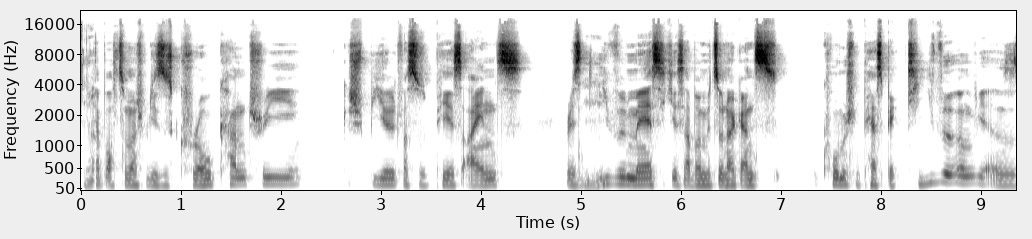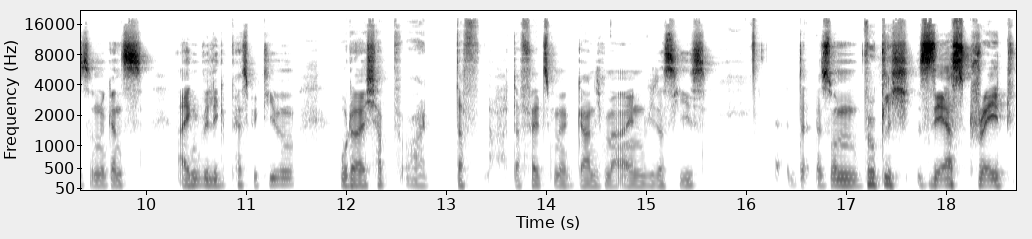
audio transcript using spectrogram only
ja. ich habe auch zum Beispiel dieses Crow Country gespielt, was so PS1 Resident mhm. Evil mäßig ist, aber mit so einer ganz komischen Perspektive irgendwie, also so eine ganz eigenwillige Perspektive. Oder ich habe, oh, da, da fällt es mir gar nicht mehr ein, wie das hieß. Da, so ein wirklich sehr straight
